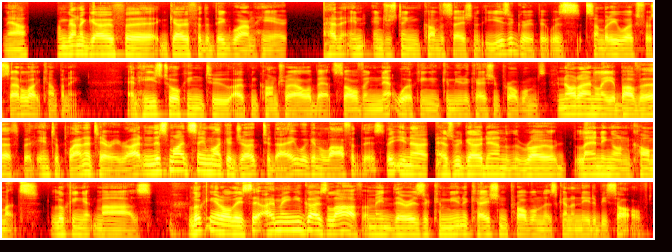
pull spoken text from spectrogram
Now, I'm going to go for, go for the big one here. I had an in interesting conversation at the user group. It was somebody who works for a satellite company and he's talking to Open Contrail about solving networking and communication problems, not only above Earth, but interplanetary, right? And this might seem like a joke today, we're going to laugh at this, but you know, as we go down the road, landing on comets, looking at Mars, looking at all these things, I mean, you guys laugh. I mean, there is a communication problem that's going to need to be solved.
